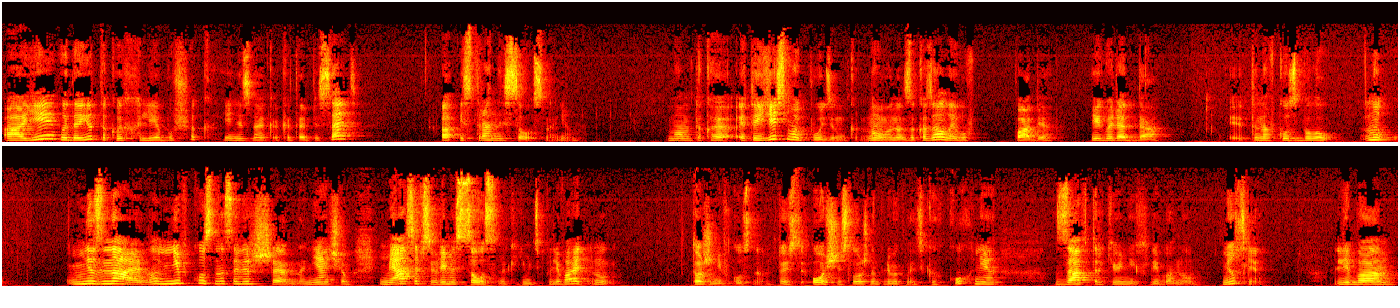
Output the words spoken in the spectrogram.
а, ей выдают такой хлебушек, я не знаю, как это описать, и странный соус на нем. Мама такая, это и есть мой пудинг? Ну, она заказала его в пабе. Ей говорят, да. Это на вкус было, ну, не знаю, ну, невкусно совершенно, ни о чем. Мясо все время соусами какими-нибудь поливает, ну, тоже невкусно. То есть очень сложно привыкнуть к их кухне. Завтраки у них либо, ну, мюсли, либо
